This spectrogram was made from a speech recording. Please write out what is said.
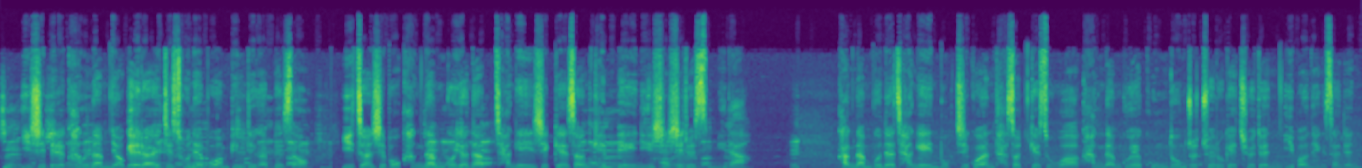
20일 강남역 LIG 손해보험 빌딩 앞에서 2015 강남구 연합 장애인식 개선 캠페인이 실시됐습니다. 강남구 내 장애인 복지관 5개소와 강남구의 공동 주최로 개최된 이번 행사는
